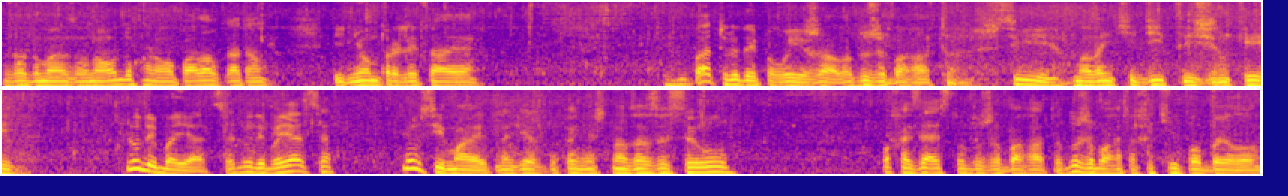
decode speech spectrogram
задумаю зона отдыху, Новопавловка там і днем прилітає. Багато людей повиїжджало, дуже багато. Всі маленькі діти, жінки. Люди бояться, люди бояться. Ну, всі мають надіжду, звісно, за ЗСУ. По хазяйству дуже багато, дуже багато хатів побило.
